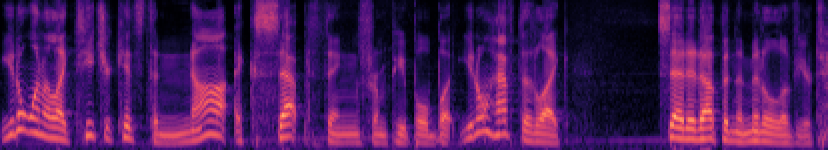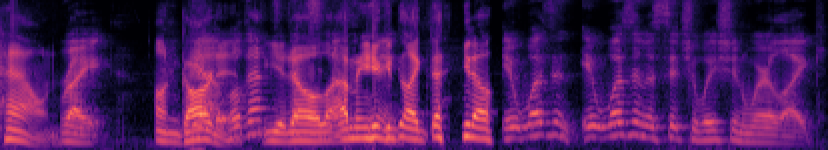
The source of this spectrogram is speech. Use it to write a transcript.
you don't want to like teach your kids to not accept things from people, but you don't have to like set it up in the middle of your town Right. Unguarded. well, that's- you know, that's I mean, you another could like, you know, it wasn't it wasn't a situation where like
